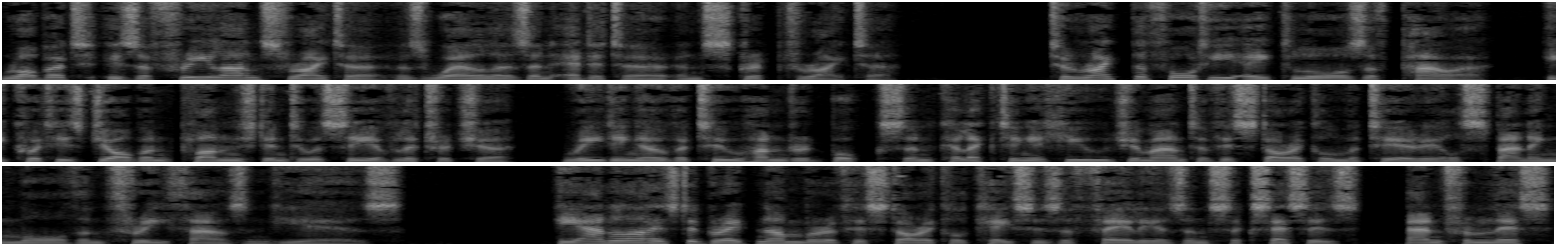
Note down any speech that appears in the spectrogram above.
Robert is a freelance writer as well as an editor and script writer. To write the 48 Laws of Power, he quit his job and plunged into a sea of literature, reading over 200 books and collecting a huge amount of historical material spanning more than 3,000 years. He analyzed a great number of historical cases of failures and successes, and from this,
